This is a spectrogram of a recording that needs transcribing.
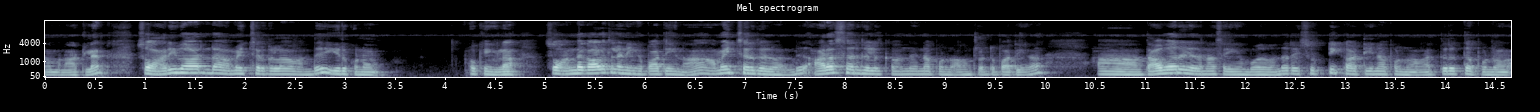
நம்ம நாட்டில். ஸோ அறிவார்ந்த அமைச்சர்களாக வந்து இருக்கணும். ஓகேங்களா? ஸோ அந்த காலத்தில் நீங்கள் பார்த்தீங்கன்னா அமைச்சர்கள் வந்து அரசர்களுக்கு வந்து என்ன பண்ணுவாங்கன்னு சொல்லிட்டு பார்த்தீங்கன்னா தவறு எதனா செய்யும்போது வந்து அதை சுட்டி காட்டி என்ன பண்ணுவாங்க? திருத்த பண்ணுவாங்க.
